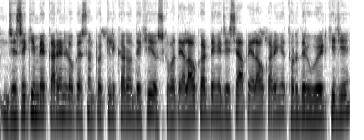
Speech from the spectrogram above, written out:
जैसे कि मैं करेंट लोकेशन पर क्लिक कर रहा हूँ, देखिए उसके बाद अलाउ कर देंगे। जैसे आप अलाउ करेंगे, थोड़ी देर वेट कीजिए।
